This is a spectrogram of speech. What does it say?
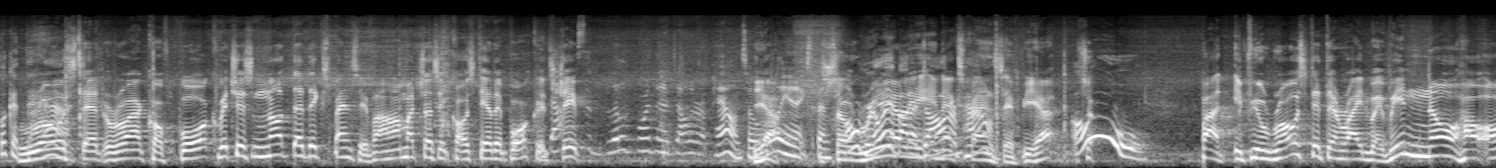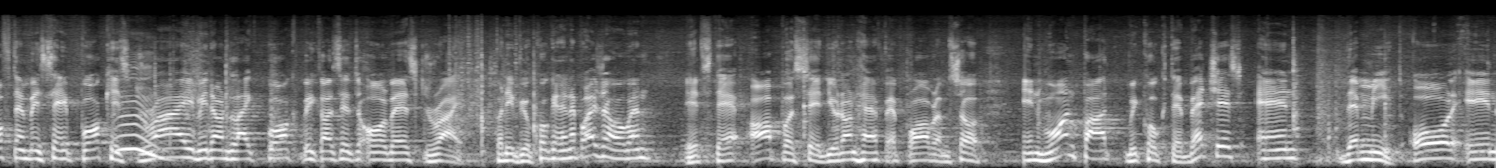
look at that. roasted rack of pork, which is not that expensive. Uh, how much does it cost here, the pork? It's That cheap. a little more than a dollar a pound, so Yeah. really inexpensive. So Oh, really? About a really dollar a pound? inexpensive, yeah. So- oh, but if you roast it the right way, we know how often we say pork is mm. dry. We don't like pork because it's always dry. But if you cook it in a pressure oven, it's the opposite. You don't have a problem. So in one pot, we cook the veggies and the meat all in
